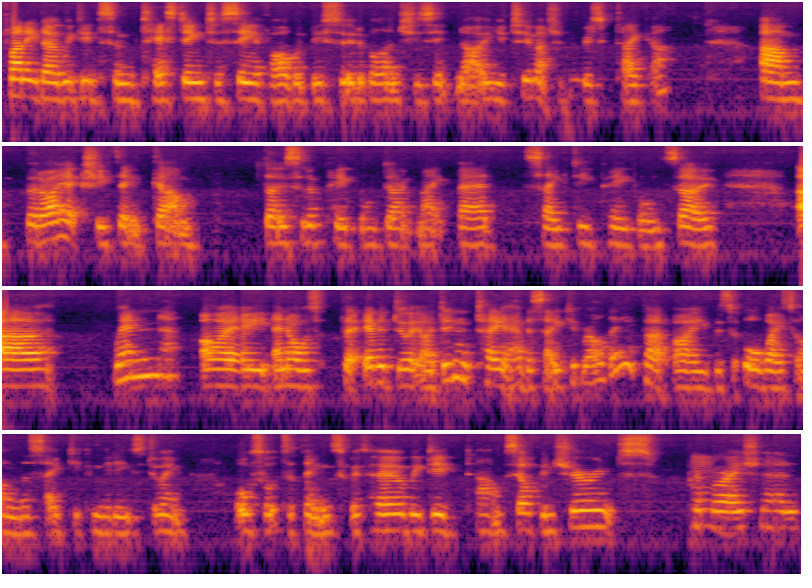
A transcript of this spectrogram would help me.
Funny though, we did some testing to see if I would be suitable, and she said, No, you're too much of a risk taker. Um, but I actually think um, those sort of people don't make bad safety people. So uh, when I, and I was forever doing, I didn't take, have a safety role there, but I was always on the safety committees doing all sorts of things with her. We did um, self insurance preparation,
